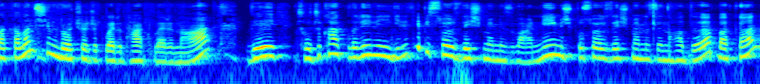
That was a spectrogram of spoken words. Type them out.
Bakalım şimdi o çocukların haklarına ve çocuk hakları ile ilgili de bir sözleşmemiz var. Neymiş bu sözleşmemizin adı? Bakın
